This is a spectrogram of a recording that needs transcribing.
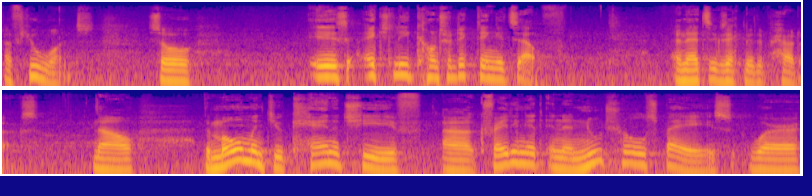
a few ones. So it is actually contradicting itself. And that's exactly the paradox. Now, the moment you can achieve uh, creating it in a neutral space where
